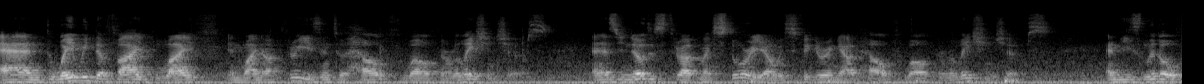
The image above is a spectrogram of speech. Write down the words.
And the way we divide life in Why Not 3 is into health, wealth, and relationships. And as you notice throughout my story, I was figuring out health, wealth, and relationships. And these little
